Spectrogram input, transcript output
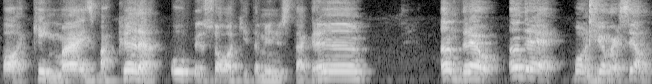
Ó, quem mais bacana? O pessoal aqui também no Instagram. André, André, bom dia, Marcelo.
